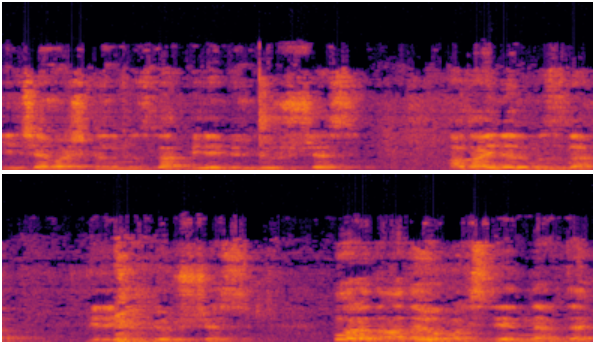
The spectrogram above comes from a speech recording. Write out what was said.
ilçe başkanımızla birebir görüşeceğiz. Adaylarımızla birebir görüşeceğiz. Bu arada aday olmak isteyenler de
